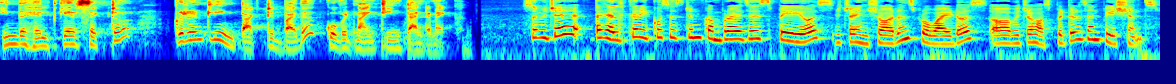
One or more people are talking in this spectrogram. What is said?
in the healthcare sector currently impacted by the COVID 19 pandemic. So, Vijai, the healthcare ecosystem comprises payers, which are insurance providers, uh, which are hospitals, and patients.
